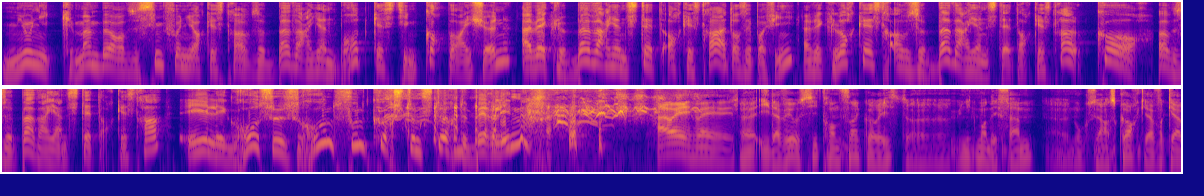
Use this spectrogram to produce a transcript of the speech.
Munich, member of the Symphony Orchestra of the Bavarian Broadcasting Corporation, avec le Bavarian State Orchestra, attends c'est pas fini, avec l'Orchestre of the Bavarian State Orchestra, Core of the Bavarian State Orchestra, et les grosses Rundfunkurstenster de Berlin. Ah ouais, ouais. Euh, il avait aussi 35 choristes, euh, uniquement des femmes. Euh, donc c'est un score qui a, qui a-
